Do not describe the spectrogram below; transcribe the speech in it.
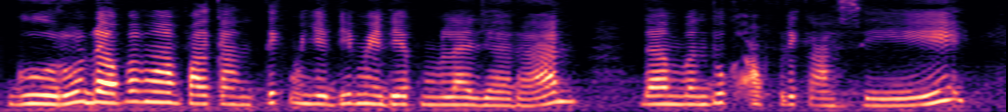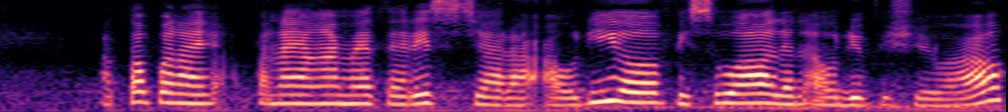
guru dapat memanfaatkan TIK menjadi media pembelajaran dalam bentuk aplikasi atau penayangan materi secara audio, visual, dan audiovisual.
